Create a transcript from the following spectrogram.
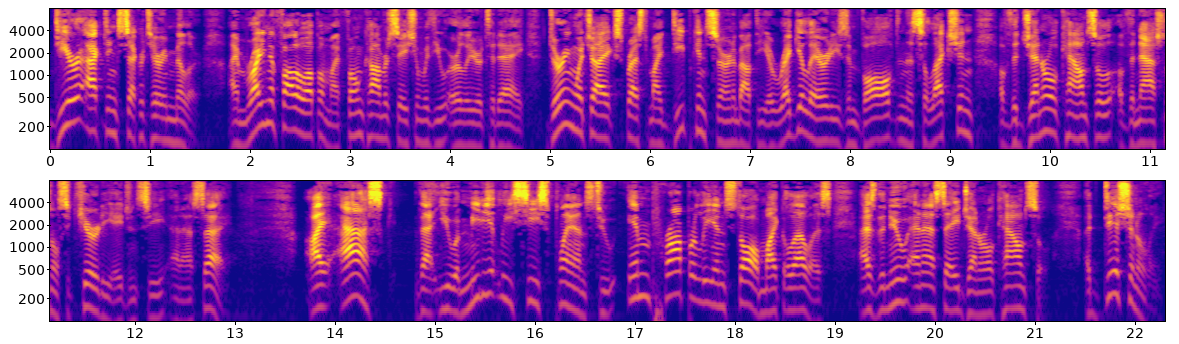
Dear Acting Secretary Miller, I'm writing to follow up on my phone conversation with you earlier today, during which I expressed my deep concern about the irregularities involved in the selection of the General Counsel of the National Security Agency, NSA. I ask that you immediately cease plans to improperly install Michael Ellis as the new NSA General Counsel. Additionally,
